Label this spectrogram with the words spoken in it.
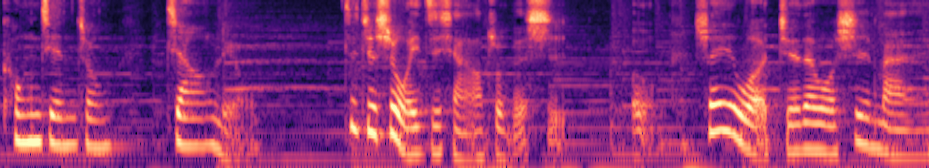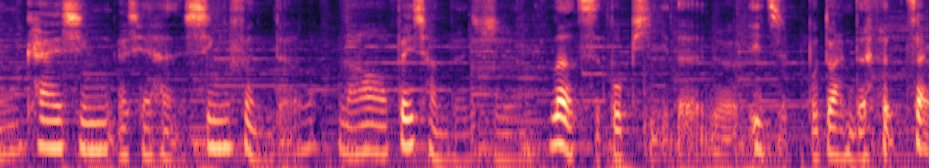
空间中交流，这就是我一直想要做的事哦。所以我觉得我是蛮开心，而且很兴奋的，然后非常的就是乐此不疲的，就一直不断的在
